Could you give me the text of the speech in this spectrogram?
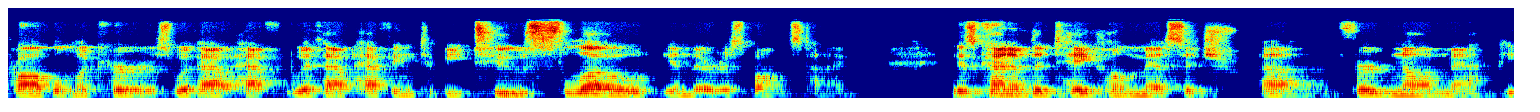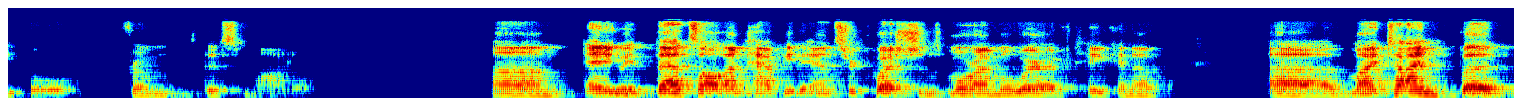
problem occurs without without having to be too slow in their response time is kind of the take home message uh, for non-math people from this model. Um, anyway, that's all. I'm happy to answer questions more. I'm aware I've taken up uh, my time, but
